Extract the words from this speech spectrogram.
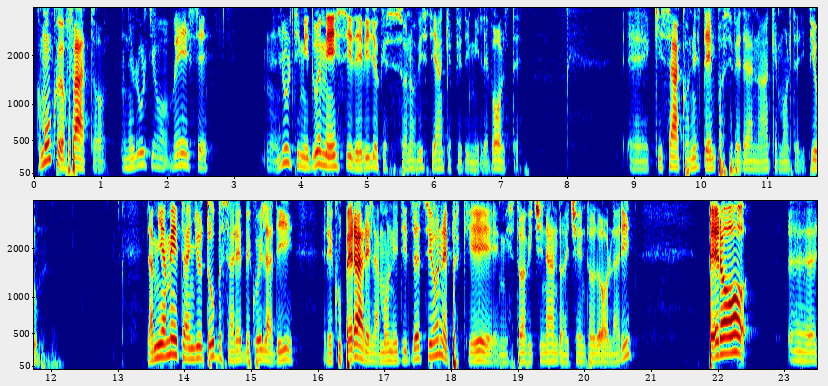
Comunque ho fatto nell'ultimo mese negli ultimi due mesi dei video che si sono visti anche più di mille volte. Eh, chissà con il tempo si vedranno anche molte di più. La mia meta in youtube sarebbe quella di recuperare la monetizzazione perché mi sto avvicinando ai 100 dollari però eh,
